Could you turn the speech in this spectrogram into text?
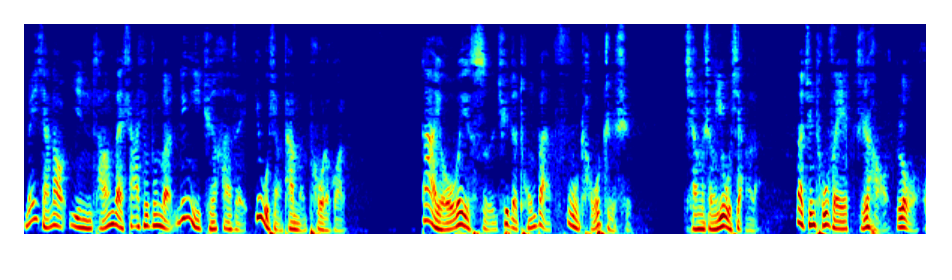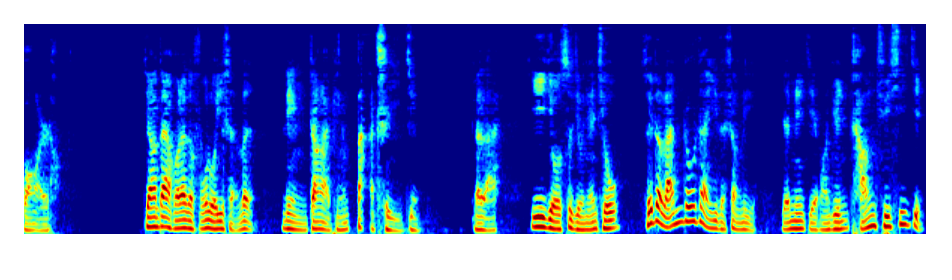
没想到隐藏在沙丘中的另一群悍匪又向他们扑了过来，大有为死去的同伴复仇之势。枪声又响了。那群土匪只好落荒而逃。将带回来的俘虏一审问，令张爱萍大吃一惊。原来，一九四九年秋，随着兰州战役的胜利，人民解放军长驱西进，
